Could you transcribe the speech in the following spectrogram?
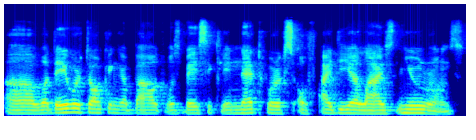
Uh, what they were talking about was basically networks of idealized neurons.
